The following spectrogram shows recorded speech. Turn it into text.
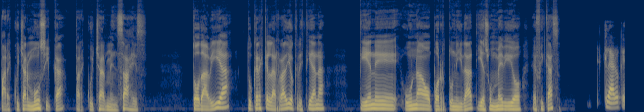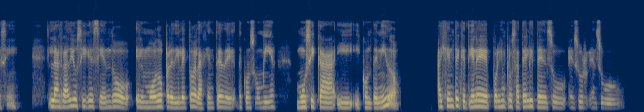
para escuchar música, para escuchar mensajes, ¿todavía tú crees que la radio cristiana tiene una oportunidad y es un medio eficaz? Claro que sí. La radio sigue siendo el modo predilecto de la gente de, consumir música y, contenido. Hay gente que tiene, por ejemplo, satélite en su, en su, en su,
